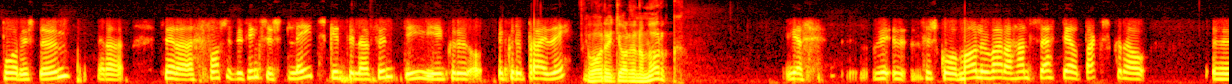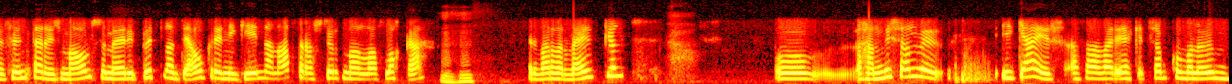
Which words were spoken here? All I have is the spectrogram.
borist um þegar, þegar fórsetið þingsins leit skyndilega fundi í einhverju, einhverju bræði. Voru ekki orðin á mörg? Já, þið sko, málum var að hann setti á dagskrá uh, fundarins mál sem er í byllandi ágreiningi innan allra stjórnmála flokka Mm -hmm. er varðar veðgjöld og hann vissi alveg í gær að það væri ekkert samkómalega um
